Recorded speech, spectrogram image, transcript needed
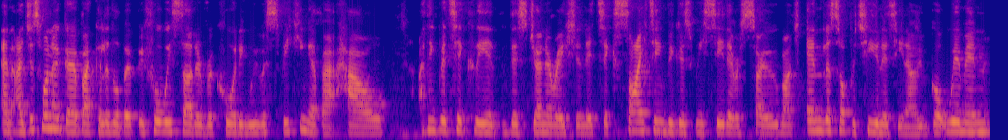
And I just want to go back a little bit before we started recording. We were speaking about how I think, particularly this generation, it's exciting because we see there is so much endless opportunity now. We've got women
